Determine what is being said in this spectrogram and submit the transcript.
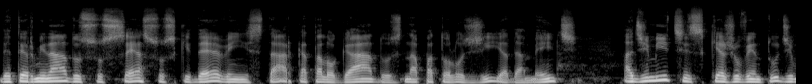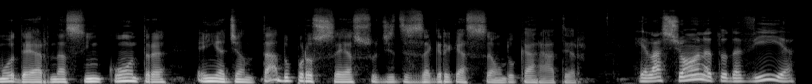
determinados sucessos que devem estar catalogados na patologia da mente, admites que a juventude moderna se encontra em adiantado processo de desagregação do caráter. Relaciona, todavia,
